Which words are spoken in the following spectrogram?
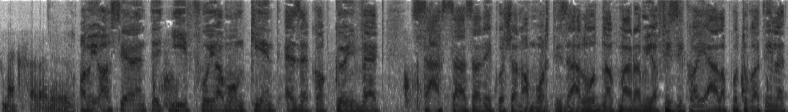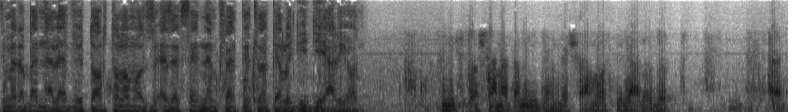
megfelelő. Ami azt jelenti, hogy évfolyamonként ezek a könyvek százszázalékosan amortizálódnak, már ami a fizikai állapotokat illeti, mert a benne levő tartalom az ezek szerint nem feltétlenül kell, hogy így járjon. Biztos nem, hát a mi időnkben sem amortizálódott. Tehát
